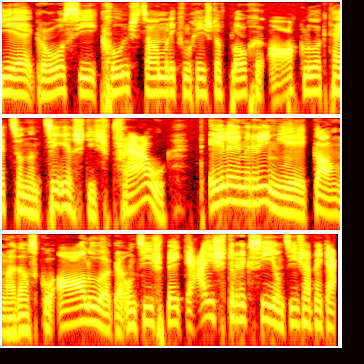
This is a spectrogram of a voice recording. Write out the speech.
die grosse Kunstsammlung von Christoph Blocher angeschaut hat, sondern zuerst ist die Frau, die Hélène Ringier, gegangen, das anschauen. Und sie war begeistert gewesen, und sie ist auch begeistert,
